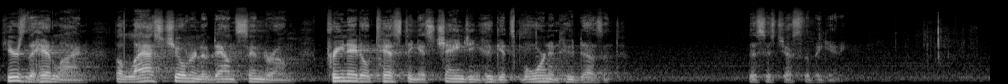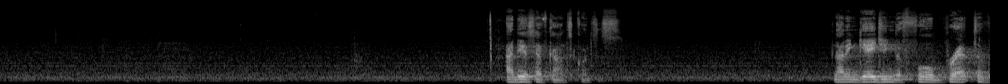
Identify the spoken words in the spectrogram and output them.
Here's the headline The last children of Down syndrome. Prenatal testing is changing who gets born and who doesn't. This is just the beginning. Ideas have consequences. Not engaging the full breadth of,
